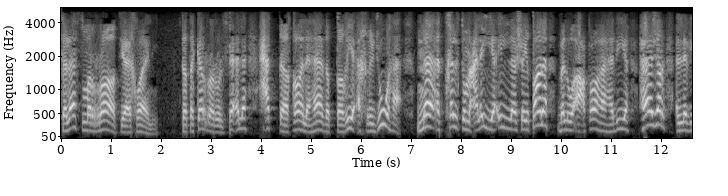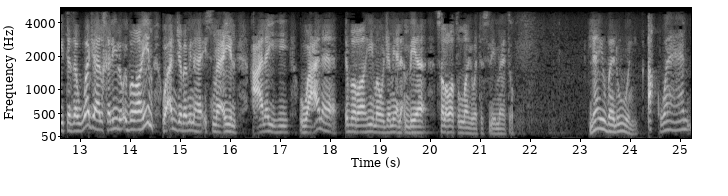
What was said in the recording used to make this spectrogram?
ثلاث مرات يا إخواني تتكرر الفعلة حتى قال هذا الطاغية أخرجوها ما أدخلتم علي إلا شيطانا بل وأعطاها هدية هاجر الذي تزوجها الخليل إبراهيم وأنجب منها إسماعيل عليه وعلى إبراهيم وجميع الأنبياء صلوات الله وتسليماته. لا يبالون. أقوام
